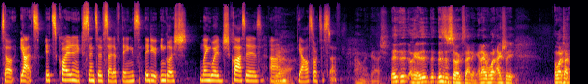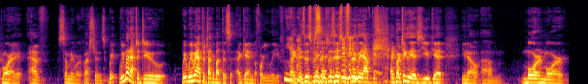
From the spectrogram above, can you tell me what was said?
so yeah, it's it's quite an extensive set of things. They do English language classes, um, yeah. yeah, all sorts of stuff. Oh my gosh. Okay, this is so exciting, and I want actually, I want to talk more. I have so many more questions. We we might have to do. We, we might have to talk about this again before you leave. Yeah. Like specifically after, and particularly as you get, you know, um, more and more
